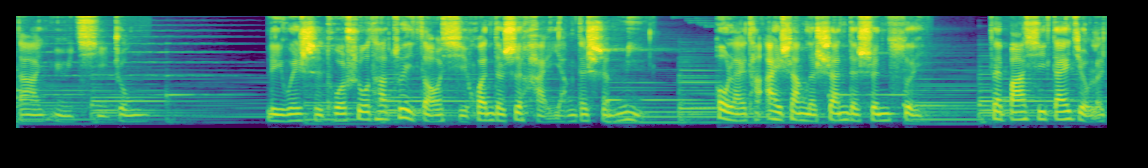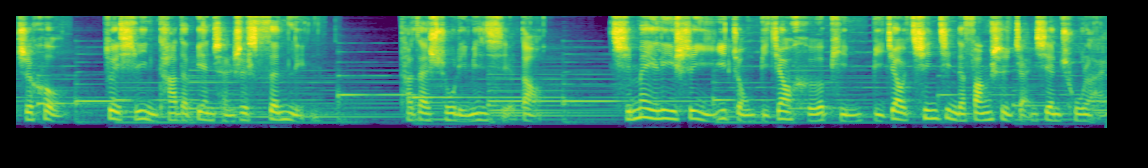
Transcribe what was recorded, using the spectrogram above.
搭于其中。李维史陀说，他最早喜欢的是海洋的神秘，后来他爱上了山的深邃。在巴西待久了之后，最吸引他的变成是森林。他在书里面写道。其魅力是以一种比较和平、比较亲近的方式展现出来。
